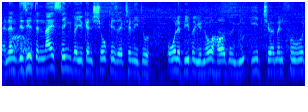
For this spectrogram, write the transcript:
And then this is the nice thing where you can showcase actually to all the people you know how to you eat German food.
